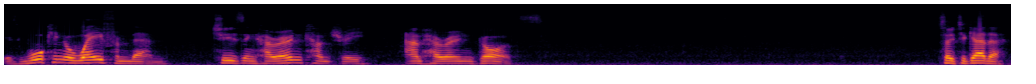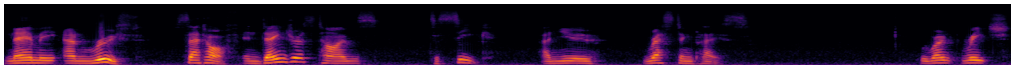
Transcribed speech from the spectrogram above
is walking away from them, choosing her own country and her own gods. So together, Naomi and Ruth set off in dangerous times to seek a new resting place. We won't reach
